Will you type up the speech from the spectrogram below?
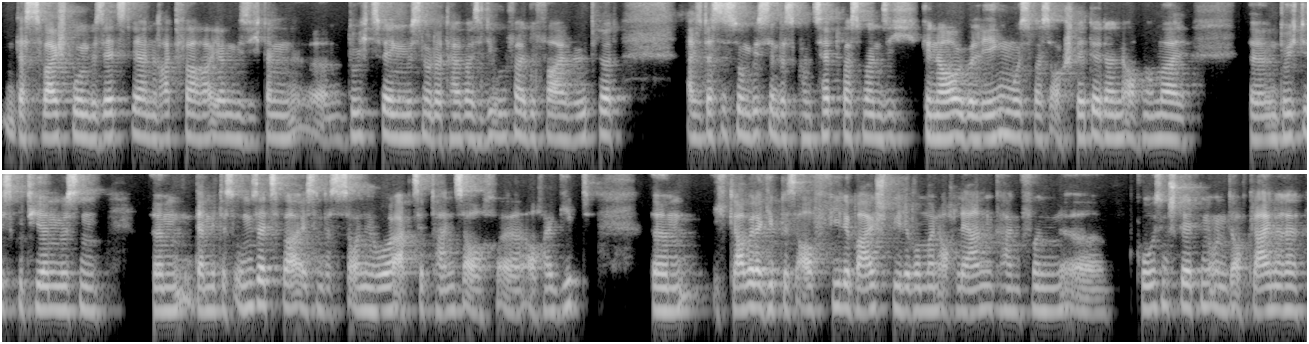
dass zwei Spuren besetzt werden, Radfahrer irgendwie sich dann äh, durchzwängen müssen oder teilweise die Unfallgefahr erhöht wird. Also das ist so ein bisschen das Konzept, was man sich genau überlegen muss, was auch Städte dann auch nochmal äh, durchdiskutieren müssen, ähm, damit es umsetzbar ist und dass es auch eine hohe Akzeptanz auch, äh, auch ergibt. Ähm, ich glaube, da gibt es auch viele Beispiele, wo man auch lernen kann von äh, großen Städten und auch kleinere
